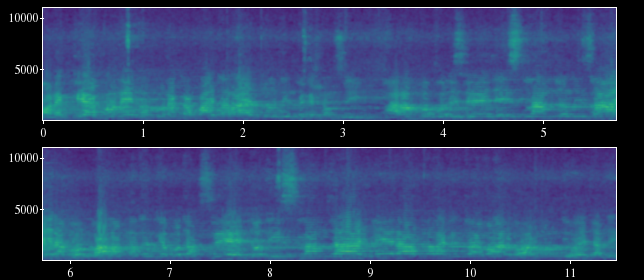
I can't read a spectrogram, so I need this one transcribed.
অনেককে এখন এই নতুন একটা পায়তারা দুদিন থেকে শুনছি। আরম্ভ করেছে যে ইসলাম যদি যায় এরা ভুল ভালো আপনাদেরকে বোঝাচ্ছে। যদি ইসলাম যায় মেয়েরা আপনারা কিন্তু আবার ঘরবন্দি হয়ে যাবে।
